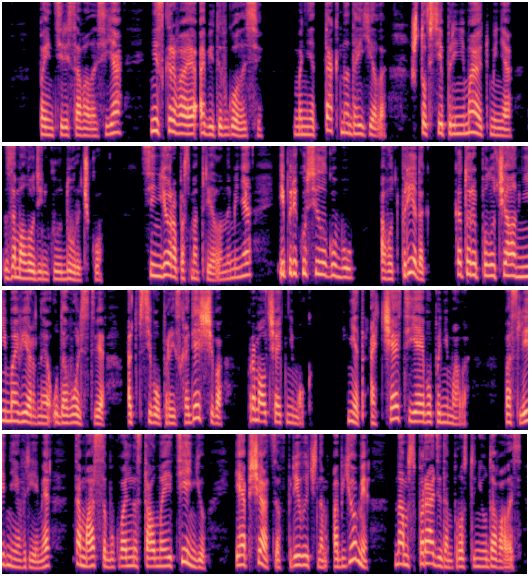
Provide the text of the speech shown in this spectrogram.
Поинтересовалась я, не скрывая обиды в голосе. Мне так надоело, что все принимают меня за молоденькую дурочку. Сеньора посмотрела на меня и прикусила губу, а вот предок, который получал неимоверное удовольствие от всего происходящего, промолчать не мог. Нет, отчасти я его понимала. Последнее время Томаса буквально стал моей тенью, и общаться в привычном объеме – нам с прадедом просто не удавалось,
